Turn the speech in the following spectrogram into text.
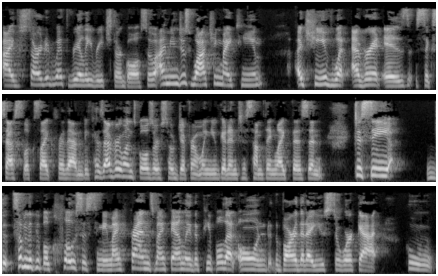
I've started with really reach their goal. So, I mean, just watching my team achieve whatever it is success looks like for them because everyone's goals are so different when you get into something like this. And to see the, some of the people closest to me, my friends, my family, the people that owned the bar that I used to work at who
